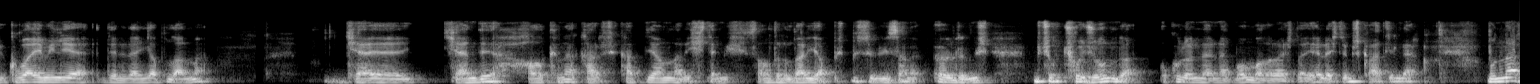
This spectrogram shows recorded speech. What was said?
E, Kuvayi Milliye denilen yapılanma ke- kendi halkına karşı katliamlar işlemiş, saldırılar yapmış, bir sürü insanı öldürmüş. Birçok çocuğun da okul önlerine bombalar açtılar, yerleştirmiş katiller. Bunlar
